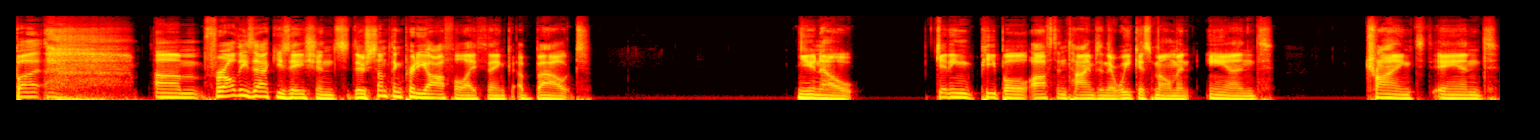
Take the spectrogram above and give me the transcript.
But um, for all these accusations, there's something pretty awful, I think, about you know, getting people oftentimes in their weakest moment and trying to, and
